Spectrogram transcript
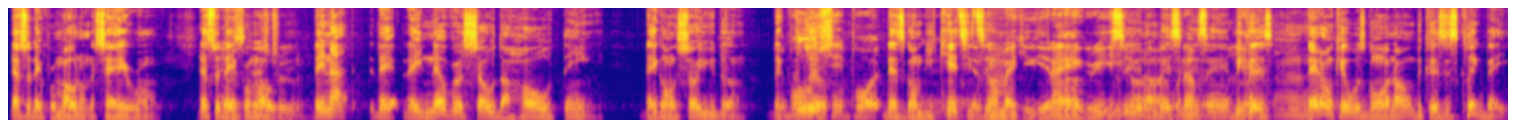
that's what they promote on the shade room. That's what That's- they that's promote. true. They not they they never show the whole thing. They gonna show you the the, The clip bullshit part. that's gonna be mm-hmm. catchy It's to gonna you. make you get angry. You see what I'm basically whatever. saying? Yeah. Because they don't care what's going on because it's clickbait.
